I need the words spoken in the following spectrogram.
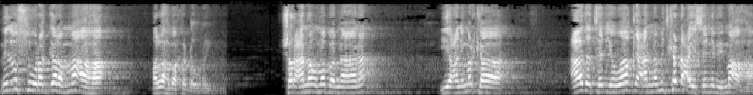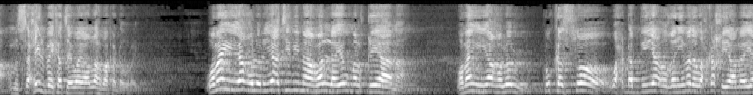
mid u suuragala ma aha allah baa ka dhowray sharcanna uma bannaana yacni markaa caadatan iyo waaqicanna mid ka dhacaysa nebi ma aha. Mustaxiil bay ka tahay waayo allah baa ka dhowray. Waman yaglul ya'ti bima galla yowma alqiyaama waman yaglul ku kastoo wax dhabbiya oo haniimada wax ka khiyaameeya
